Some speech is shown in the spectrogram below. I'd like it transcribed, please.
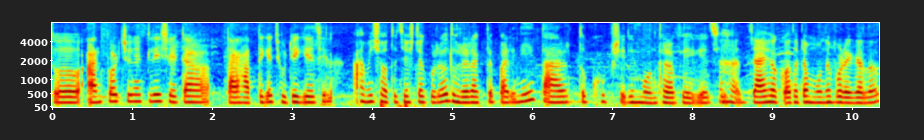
তো আনফর্চুনেটলি সেটা তার হাত থেকে ছুটে গিয়েছিল। আমি শত চেষ্টা করেও ধরে রাখতে পারিনি। তার তো খুব সেদিন মন খারাপ হয়ে গিয়েছে। হ্যাঁ যাই হোক, কথাটা মনে পড়ে গেল।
